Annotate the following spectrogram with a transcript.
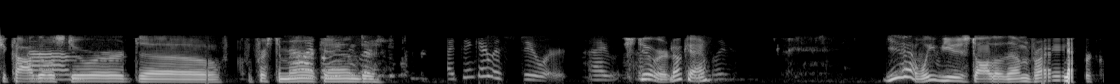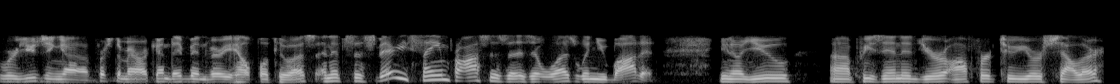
Chicago, Um, Stewart, uh, First No, American. was- I think it was Stewart. I, Stewart, I okay. believe- Yeah, we've used all of them. Right we're- we're using uh, First American. They've been very helpful to us, and it's this very same process as it was when you bought it. You know, you uh, presented your offer to your seller,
